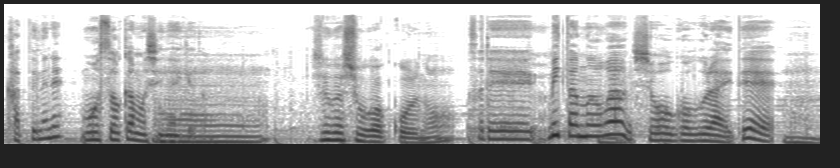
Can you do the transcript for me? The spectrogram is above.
勝手にね妄想かもしれないけど。うん。それが小学校の、それ見たのは小5ぐらいでうん、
